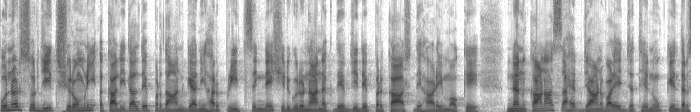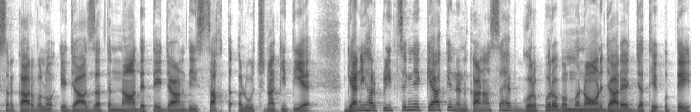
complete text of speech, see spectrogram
ਪੁਨਰ ਸੁਰਜੀਤ ਸ਼੍ਰੋਮਣੀ ਅਕਾਲੀ ਦਲ ਦੇ ਪ੍ਰਧਾਨ ਗਿਆਨੀ ਹਰਪ੍ਰੀਤ ਸਿੰਘ ਨੇ ਸ੍ਰੀ ਗੁਰੂ ਨਾਨਕ ਦੇਵ ਜੀ ਦੇ ਪ੍ਰਕਾਸ਼ ਦਿਹਾੜੇ ਮੌਕੇ ਨਨਕਾਣਾ ਸਾਹਿਬ ਜਾਣ ਵਾਲੇ ਜਥੇ ਨੂੰ ਕੇਂਦਰ ਸਰਕਾਰ ਵੱਲੋਂ ਇਜਾਜ਼ਤ ਨਾ ਦਿੱਤੇ ਜਾਣ ਦੀ ਸਖਤ ਆਲੋਚਨਾ ਕੀਤੀ ਹੈ। ਗਿਆਨੀ ਹਰਪ੍ਰੀਤ ਸਿੰਘ ਨੇ ਕਿਹਾ ਕਿ ਨਨਕਾਣਾ ਸਾਹਿਬ ਗੁਰਪੁਰਬ ਮਨਾਉਣ ਜਾ ਰਹੇ ਜਥੇ ਉੱਤੇ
